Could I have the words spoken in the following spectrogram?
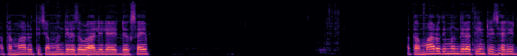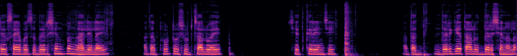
आता मारुतीच्या मंदिराजवळ आलेले आहेत डग साहेब. आता मारुती मंदिरात एंट्री झाली. डग साहेबाचं दर्शन पण झालेलं आहे. आता फोटोशूट चालू आहेत शेतकऱ्यांचे. आता दर्ग्यात आलो दर्शनाला.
